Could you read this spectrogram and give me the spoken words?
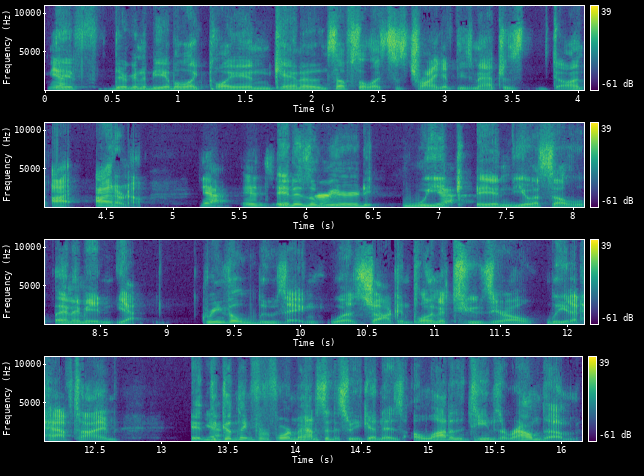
Yeah. If they're going to be able to like play in Canada and stuff, so let's just try and get these matches done. I I don't know. Yeah, it's, it's it is very, a weird week yeah. in USL, and I mean, yeah, Greenville losing was shocking, blowing a 2 0 lead at halftime. yeah. The good thing for Forward Madison this weekend is a lot of the teams around them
